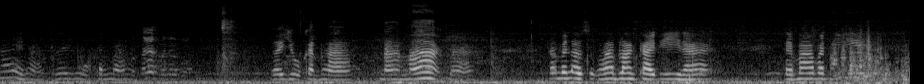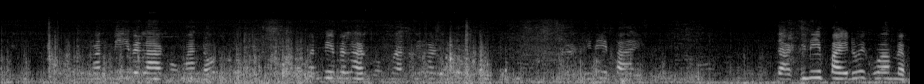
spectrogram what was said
ไห้นะเคยอยู่กันมาเคยอยู่กันมานานมากนะทำให้เราสุขภาพร่างกายดีนะ แต่มาวันนี้ มีเวลาของมันเนาะมันมีเวลาของมันที่เราจะต้องจากที่นี่ไป จากที่นี่ไปด้วยความแบบ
